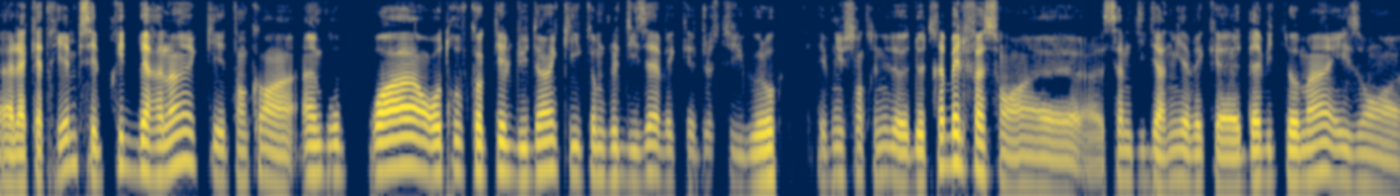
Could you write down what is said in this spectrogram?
euh, la quatrième. C'est le prix de Berlin qui est encore un, un groupe 3. On retrouve Cocktail du Dain qui, comme je le disais avec euh, Just Hugo, est venu s'entraîner de, de très belle façon hein, euh, samedi dernier avec euh, David Thomas. Ils ont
